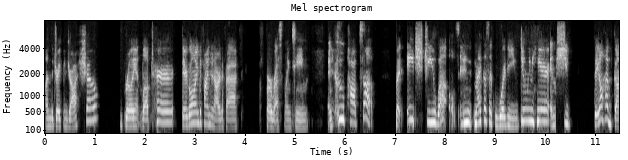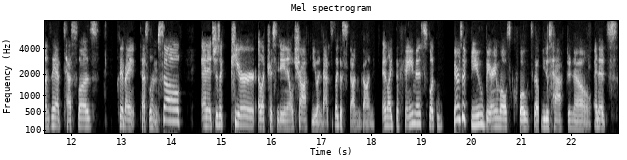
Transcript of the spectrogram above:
on the drake and josh show. Brilliant loved her. They're going to find an artifact for a wrestling team. And who pops up? But hg wells. And Myka's like what are you doing here? And she they don't have guns. They have teslas. Created by tesla himself and it's just like pure electricity and it'll shock you and that's like a stun gun and like the famous like there's a few Bering Wells quotes that you just have to know and it's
